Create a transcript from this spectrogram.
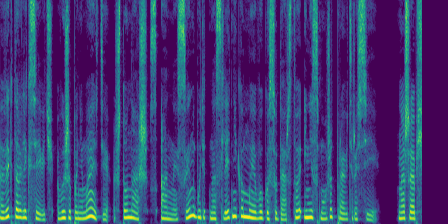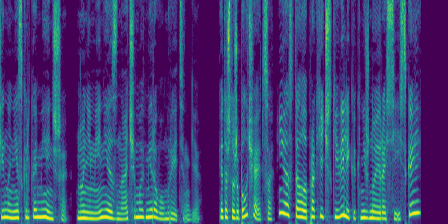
«Виктор Алексеевич, вы же понимаете, что наш с Анной сын будет наследником моего государства и не сможет править Россией. Наша община несколько меньше, но не менее значима в мировом рейтинге. Это что же получается? Я стала практически великой княжной российской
